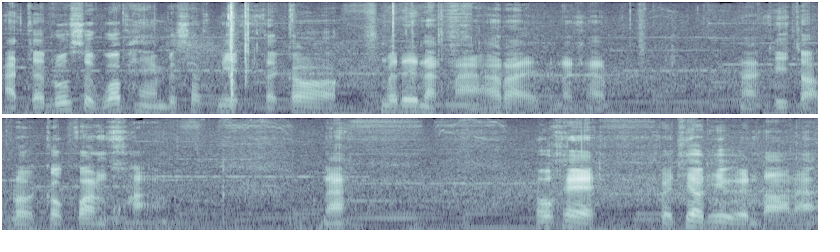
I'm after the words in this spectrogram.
อาจจะรู้สึกว่าแพงไปสักนิด แต่ก็ไม่ได้หนักหนาอะไรนะครับนะที่จอดรถก็กว้างขวางนะโอเค ไปเที่ยวที่อื่นต่อนะ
